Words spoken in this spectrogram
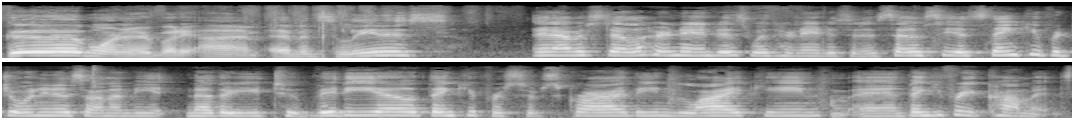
Good morning, everybody. I am Evan Salinas. And I'm Estella Hernandez with Hernandez and Associates. Thank you for joining us on another YouTube video. Thank you for subscribing, liking, and thank you for your comments.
